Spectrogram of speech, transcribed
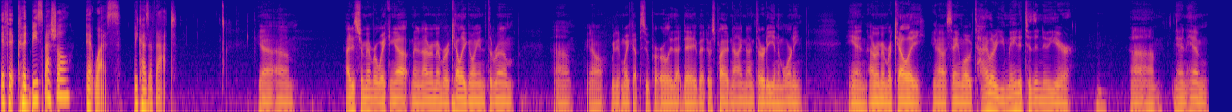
if it could be special it was because of that. Yeah um, I just remember waking up and I remember Kelly going into the room um, you know we didn't wake up super early that day but it was probably 9 9:30 in the morning and I remember Kelly you know, saying, "Well, Tyler, you made it to the new year," mm-hmm. um, and him,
